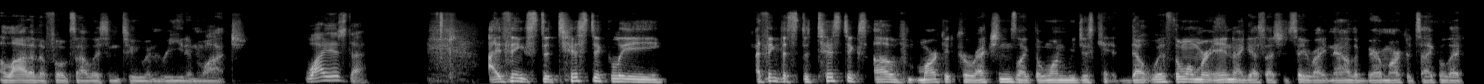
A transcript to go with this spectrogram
a lot of the folks I listen to and read and watch. Why is that? I think statistically, I think the statistics of market corrections, like the one we just dealt with, the one we're in, I guess I should say right now, the bear market cycle, that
